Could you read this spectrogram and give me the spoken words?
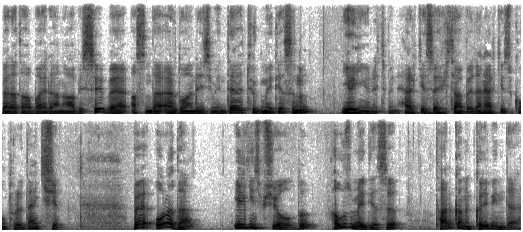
Berat Albayrak'ın abisi ve aslında Erdoğan rejiminde Türk medyasının yayın yönetmeni. Herkese hitap eden, herkesi kontrol eden kişi. Ve orada ilginç bir şey oldu. Havuz medyası Tarkan'ın klibinde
